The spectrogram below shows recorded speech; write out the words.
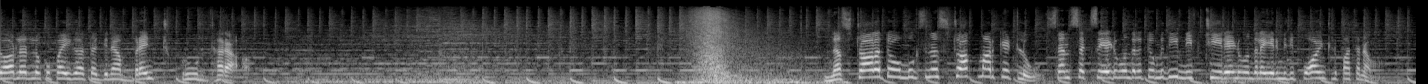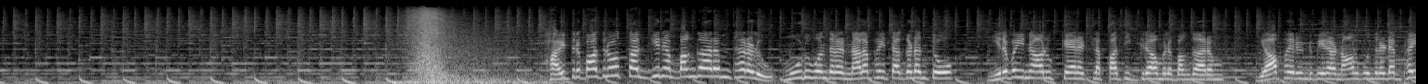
డాలర్లకు పైగా తగ్గిన బ్రెంట్ క్రూడ్ ధర. నష్టాలతో ముగిసిన స్టాక్ మార్కెట్లు. సెన్సెక్స్ ఏడు వందల తొమ్మిది నిఫ్టీ రెండు వందల ఎనిమిది పాయింట్లు పతనం. హైదరాబాద్లో తగ్గిన బంగారం ధరలు మూడు వందల నలభై తగ్గడంతో ఇరవై నాలుగు క్యారెట్ల పది గ్రాముల బంగారం యాభై రెండు వేల నాలుగు వందల డెబ్బై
